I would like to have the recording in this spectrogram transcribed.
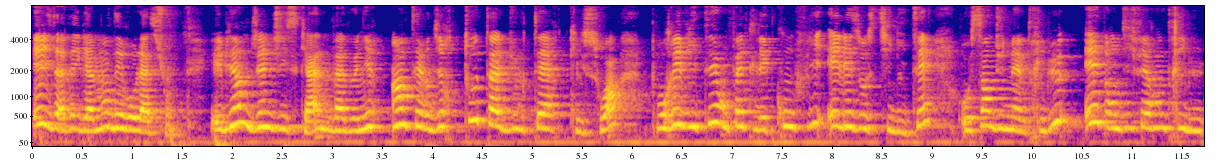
et ils avaient également des relations. Eh bien, Gengis Khan va venir interdire tout adultère qu'il soit pour éviter en fait les conflits et les hostilités au sein d'une même tribu et dans différentes tribus.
